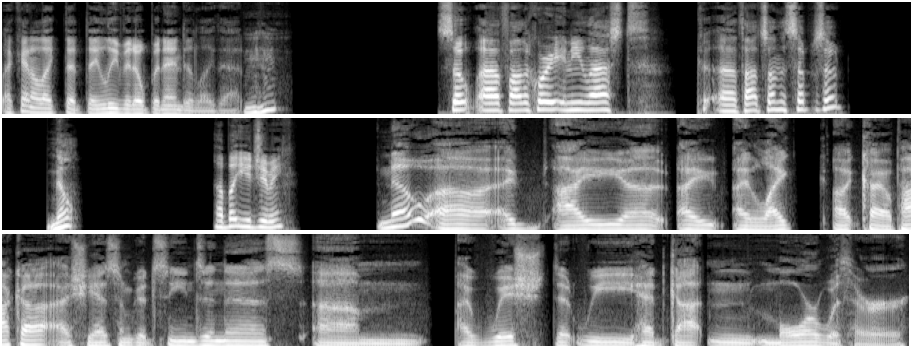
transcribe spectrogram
I kind of like that they leave it open ended like that. Mhm. So, uh, Father Cory, any last uh, thoughts on this episode? no, How about you, Jimmy? No, uh, I I uh, I I like uh, Kai Opaka. Uh, she has some good scenes in this. Um, I wish that we had gotten more with her,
